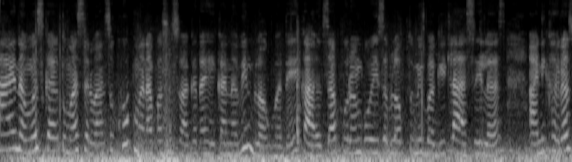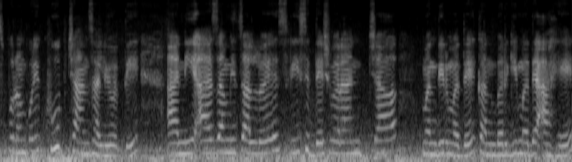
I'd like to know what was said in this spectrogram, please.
हाय नमस्कार तुम्हा सर्वांचं. खूप मनापासून स्वागत आहे एका नवीन ब्लॉगमध्ये. कालचा पुरणपोळीचा ब्लॉग तुम्ही बघितला असेलच आणि खरंच पुरणपोळी खूप छान झाली होती. आणि आज आम्ही चाललो आहे श्री सिद्धेश्वरांच्या मंदिरमध्ये कनबर्गीमध्ये आहे.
